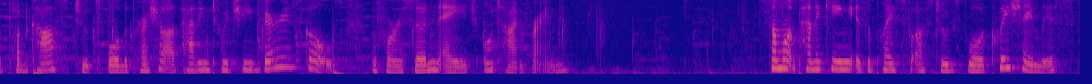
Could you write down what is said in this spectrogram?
a podcast to explore the pressure of having to achieve various goals before a certain age or time frame. Somewhat Panicking is a place for us to explore cliche lists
